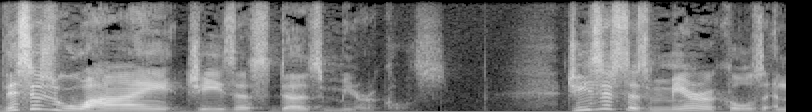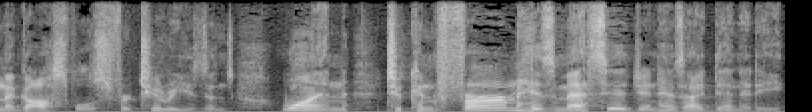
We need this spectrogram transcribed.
This is why Jesus does miracles. Jesus does miracles in the Gospels for two reasons. One, to confirm his message and his identity,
